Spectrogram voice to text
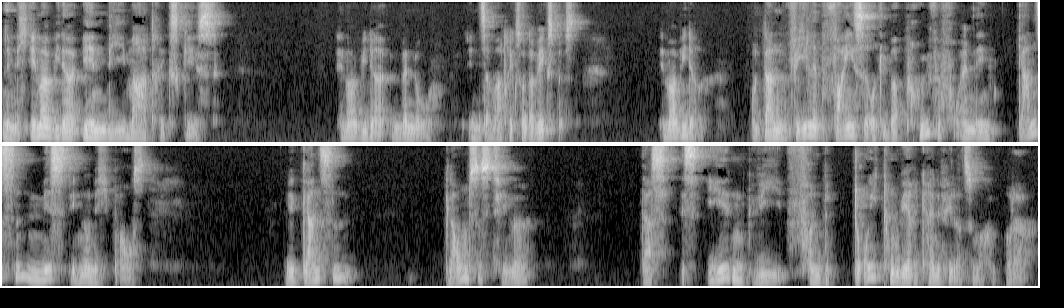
nämlich immer wieder in die Matrix gehst. Immer wieder, wenn du in dieser Matrix unterwegs bist. Immer wieder. Und dann wähle weise und überprüfe vor allem den ganzen Mist, den du nicht brauchst. Die ganzen Glaubenssysteme, dass es irgendwie von Bedeutung wäre, keine Fehler zu machen, oder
